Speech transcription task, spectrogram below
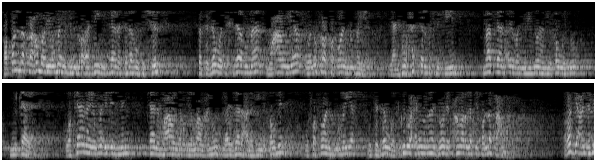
فطلق عمر يومئذ امرأتين كانت له في الشرك فتزوج إحداهما معاوية والأخرى صفوان بن أمية يعني هو حتى المشركين ما كان أيضا يريدون أن يفوتوا النكاية. وكان يومئذ من كان معاوية رضي الله عنه لا يزال على دين قومه وصفوان بن أمية وتزوج كل واحد منهما زوجة عمر التي طلقها عمر. رجع النبي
